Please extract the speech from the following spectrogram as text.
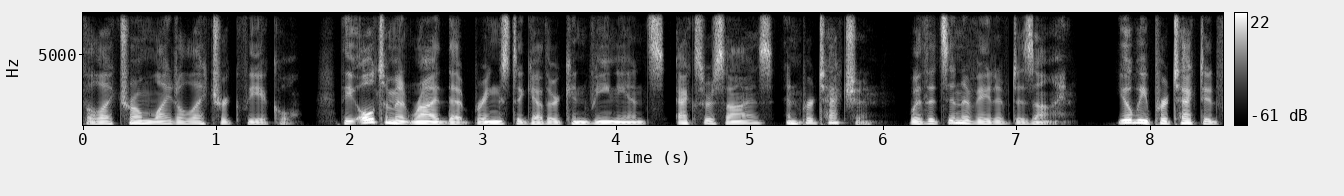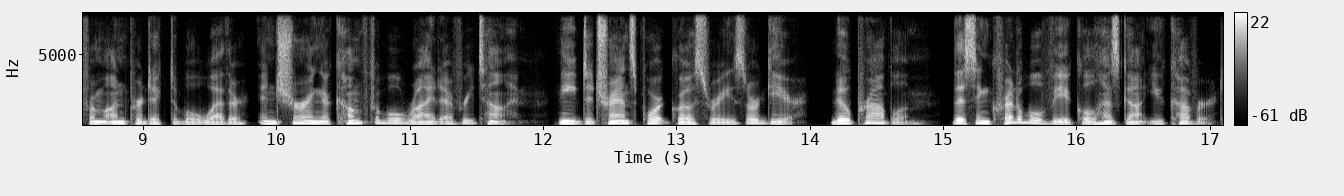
Electrom Light Electric Vehicle, the ultimate ride that brings together convenience, exercise, and protection. With its innovative design, you'll be protected from unpredictable weather, ensuring a comfortable ride every time. Need to transport groceries or gear? No problem. This incredible vehicle has got you covered.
